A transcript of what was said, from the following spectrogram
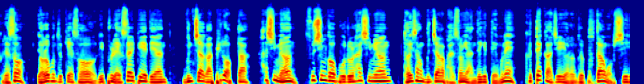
그래서 여러분들께서 리플 XRP에 대한 문자가 필요 없다 하시면 수신 거부를 하시면 더 이상 문자가 발송이 안 되기 때문에 그때까지 여러분들 부담 없이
